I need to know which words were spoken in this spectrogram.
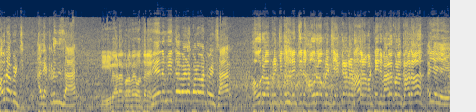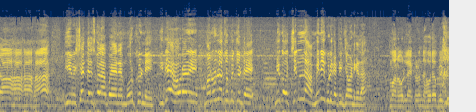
హౌరా బ్రిడ్జి. అది ఎక్కడుంది సార్? ఈ వేళాకుళమే వద్దనేది. నేను మీతో వెళ్ళకూడదు అంటమేంటి సార్. హౌరా బ్రిడ్జ్ మీద నుంచి హౌరా బ్రిడ్జ్ ఎక్కడ అంటే ఇది వేళాకుళం కాదా? అయ్యయ్యో ఆహాహాహా. ఈ విషయం తెలుసుకోలేకపోయానే మూర్ఖుణ్ణి. ఇదే హౌరాని మన ఊళ్ళో చూపించుంటే మీకు చిన్న మినీ గుడి కట్టించేవాడిని కదా? మన ఊర్లో ఎక్కడుంది? హౌరా బ్రిడ్జ్?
